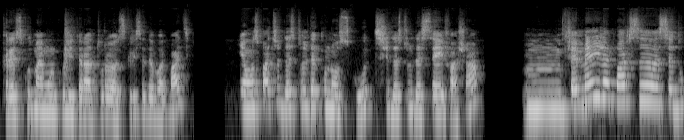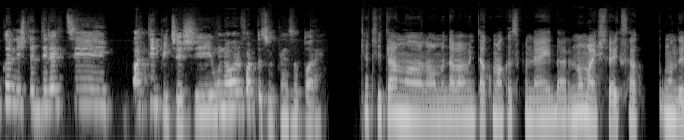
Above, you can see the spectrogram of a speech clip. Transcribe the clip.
crescut mai mult cu literatură scrisă de bărbați. E un spațiu destul de cunoscut și destul de safe, așa. Mm, femeile par să se ducă în niște direcții atipice și uneori foarte surprinzătoare. Chiar citeam, uh, la un moment dat, mi-am amintit acum că spuneai, dar nu mai știu exact unde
